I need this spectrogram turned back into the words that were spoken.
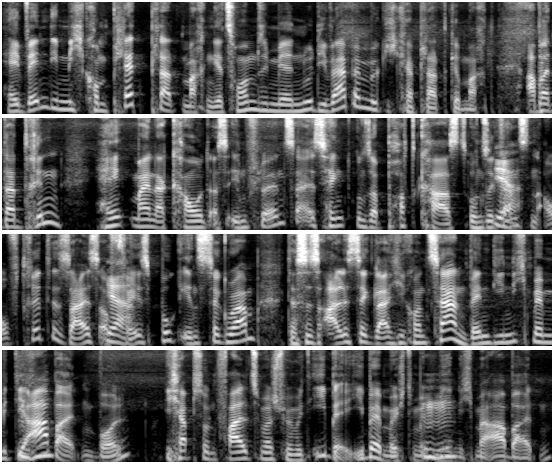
hey, wenn die mich komplett platt machen, jetzt haben sie mir nur die Werbemöglichkeit platt gemacht, aber da drin hängt mein Account als Influencer, es hängt unser Podcast, unsere Ja. ganzen Auftritte, sei es auf Ja. Facebook, Instagram, das ist alles der gleiche Konzern. Wenn die nicht mehr mit dir Mhm. arbeiten wollen, ich habe so einen Fall zum Beispiel mit eBay. eBay möchte Mhm. mit mir nicht mehr arbeiten,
